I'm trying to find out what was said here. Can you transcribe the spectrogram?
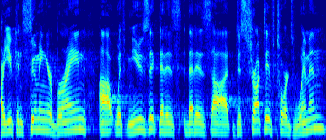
Are you consuming your brain uh, with music that is, that is uh, destructive towards women?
